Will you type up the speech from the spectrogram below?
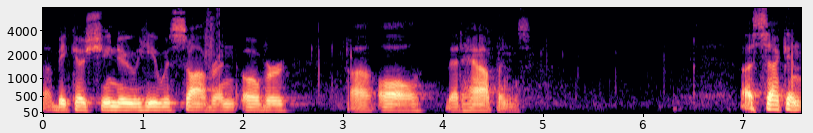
uh, because she knew He was sovereign over uh, all that happens. A second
